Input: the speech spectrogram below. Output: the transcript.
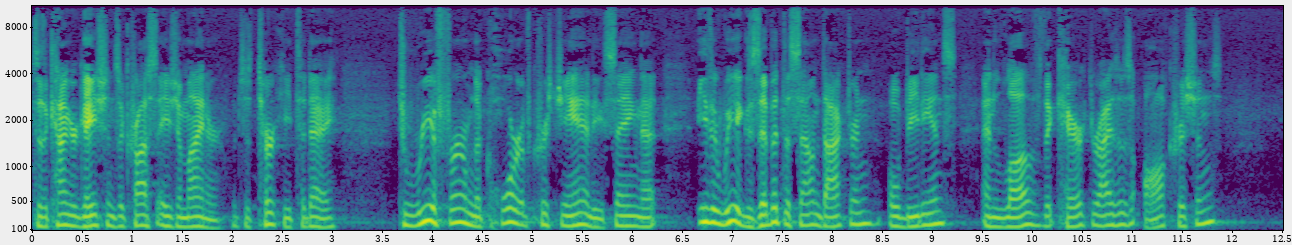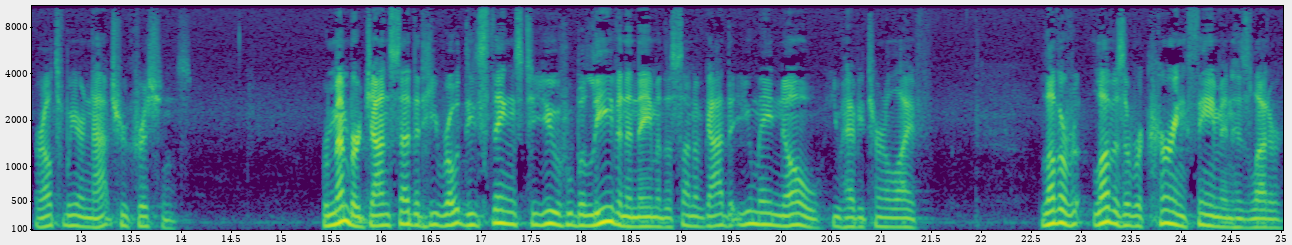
to the congregations across Asia Minor, which is Turkey today, to reaffirm the core of Christianity, saying that either we exhibit the sound doctrine, obedience, and love that characterizes all Christians, or else we are not true Christians. Remember, John said that he wrote these things to you who believe in the name of the Son of God, that you may know you have eternal life. Love, love is a recurring theme in his letter.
